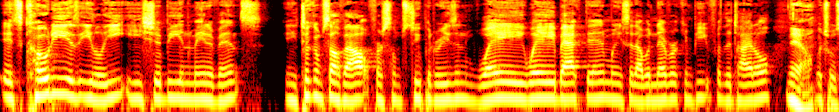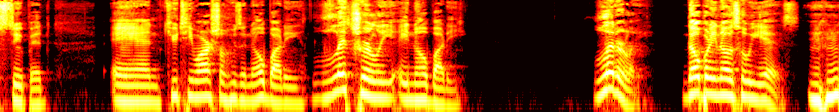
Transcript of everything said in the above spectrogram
it's Cody is elite. He should be in the main events. And he took himself out for some stupid reason way way back then when he said I would never compete for the title. Yeah. which was stupid. And QT Marshall, who's a nobody, literally a nobody, literally nobody knows who he is. mm-hmm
